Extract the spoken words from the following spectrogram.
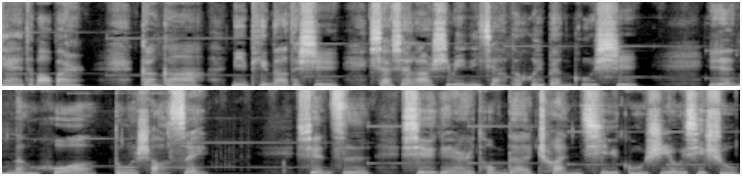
亲爱的宝贝儿，刚刚啊，你听到的是小轩老师为你讲的绘本故事《人能活多少岁》，选自《写给儿童的传奇故事游戏书》，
